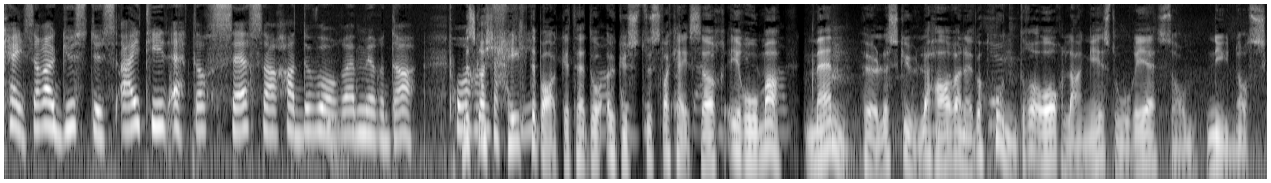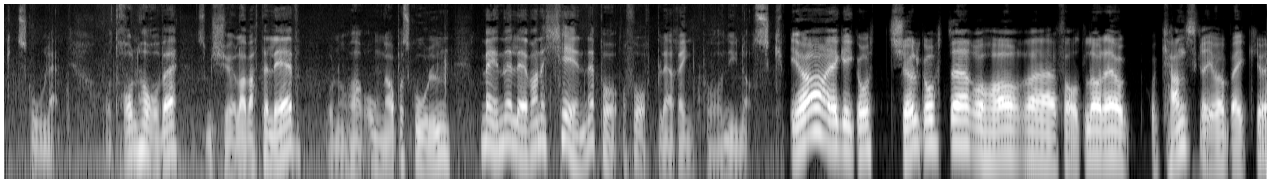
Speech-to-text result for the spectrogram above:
Keiser Augustus, ei tid etter Cæsar hadde vært myrda. Vi skal ikke helt tilbake til da Augustus var keiser i Roma, men Høle skole har en over 100 år lang historie som nynorsk skole. Og Trond Horve, som sjøl har vært elev og nå har unger på skolen, mener elevene tjener på å få opplæring på nynorsk. Ja, jeg er sjøl godt der og har uh, fordeler av det. Og og kan skrive begge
